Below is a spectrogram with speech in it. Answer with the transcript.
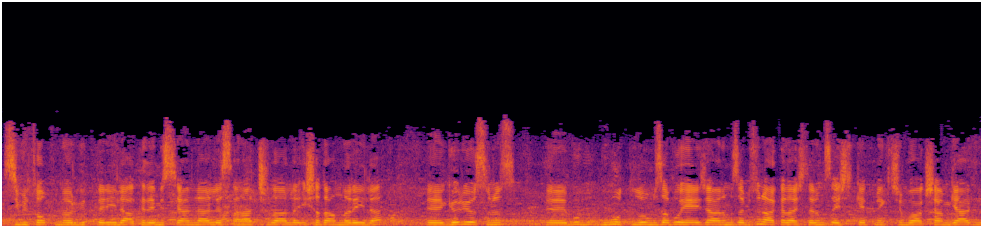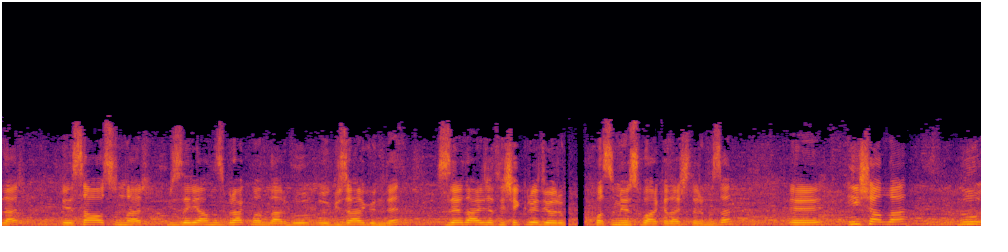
Sivil toplum örgütleriyle, akademisyenlerle, sanatçılarla, iş adamlarıyla e, görüyorsunuz. E, bu, bu mutluluğumuza, bu heyecanımıza bütün arkadaşlarımıza eşlik etmek için bu akşam geldiler. E, sağ olsunlar bizleri yalnız bırakmadılar bu e, güzel günde. Sizlere de ayrıca teşekkür ediyorum basın mensubu arkadaşlarımıza. E, inşallah bu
